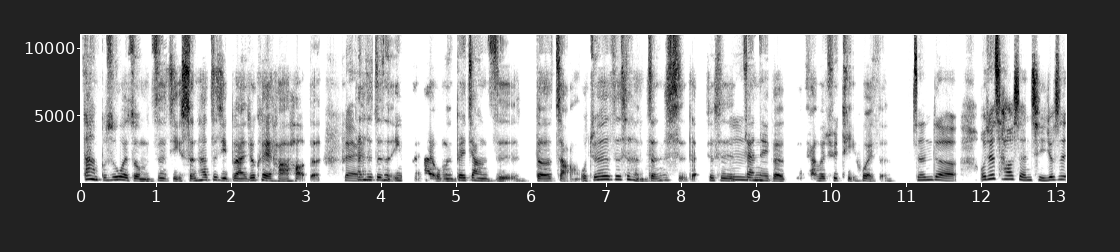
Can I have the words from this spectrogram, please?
当然不是为着我们自己，神他自己本来就可以好好的。对，但是真的因为爱，我们被这样子得着，我觉得这是很真实的，就是在那个才会去体会的。真的，我觉得超神奇，就是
